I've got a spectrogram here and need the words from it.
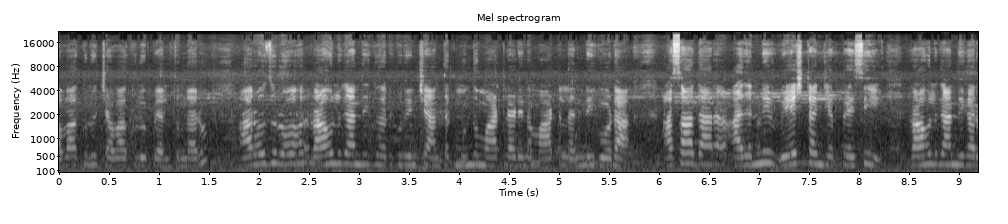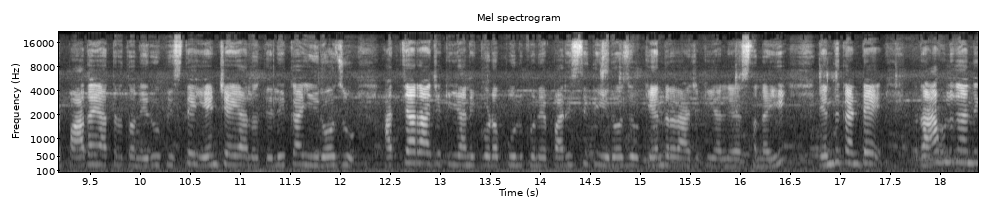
అవాకులు చవాకులు పెళ్తున్నారు. ఆ రోజు రాహుల్ గాంధీ గారి గురించి అంతకు ముందు మాట్లాడిన మాటలన్నీ కూడా అసాధారణ అదన్నీ వేస్ట్ అని చెప్పేసి రాహుల్ గాంధీ గారు పాదయాత్రతో నిరూపిస్తే ఏం చేయాలో తెలియక ఈరోజు హత్యా రాజకీయానికి కూడా పూలుకునే పరిస్థితి ఈరోజు కేంద్ర రాజకీయాలు చేస్తున్నాయి. ఎందుకంటే రాహుల్ గాంధీ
